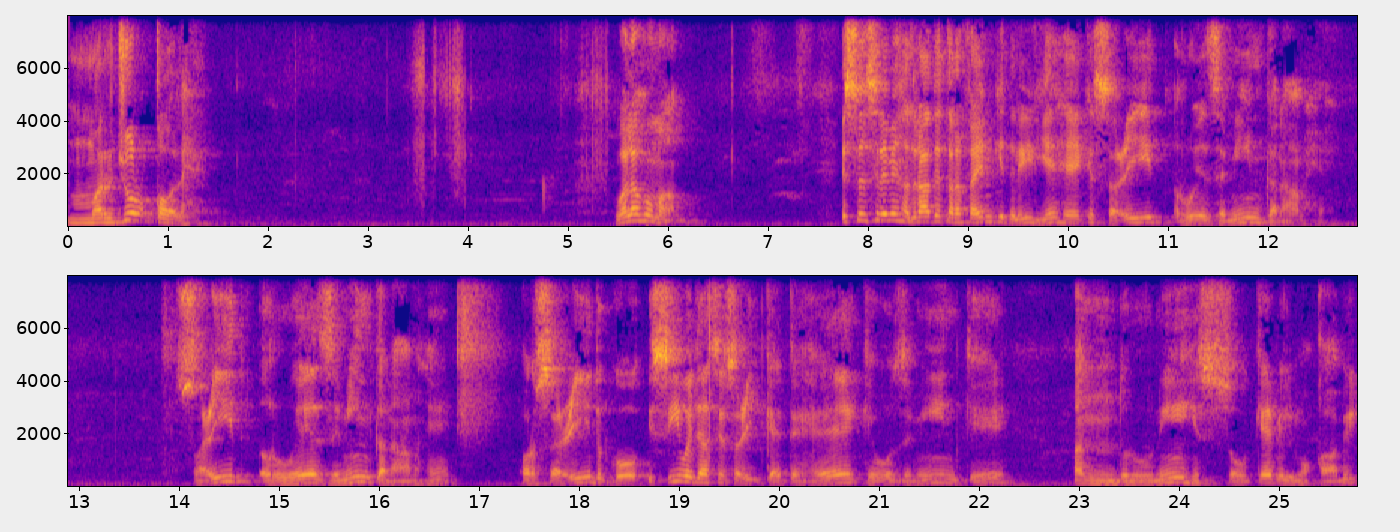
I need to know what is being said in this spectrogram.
मरजु कौल है। वलहुमा। इस सिलसिले में हज़रत तरफ़ैन की दलील ये है कि सईद रोए ज़मीन का नाम है। सईद रोए ज़मीन का नाम है और सईद को इसी वजह से सईद कहते हैं कि वो ज़मीन के अंदरूनी हिस्सों के बिलमुकाबिल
